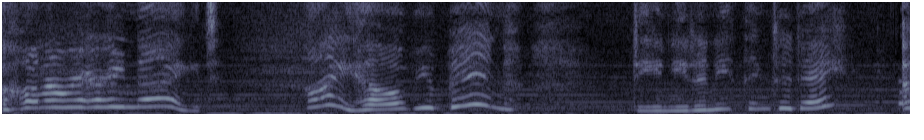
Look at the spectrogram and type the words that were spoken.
Honorary Knight! Hi, how have you been? Do you need anything today? Uh,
